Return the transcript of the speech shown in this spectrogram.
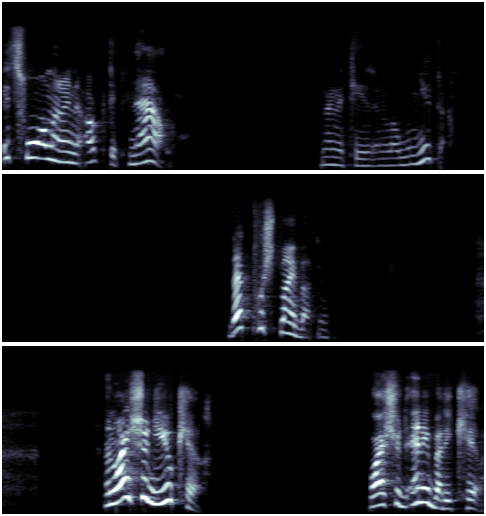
It's warmer in the Arctic now than it is in Logan, Utah. That pushed my button. And why should you kill? Why should anybody kill?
